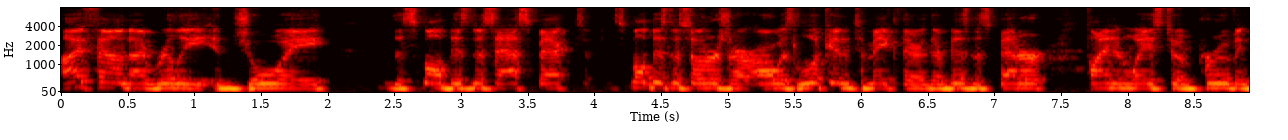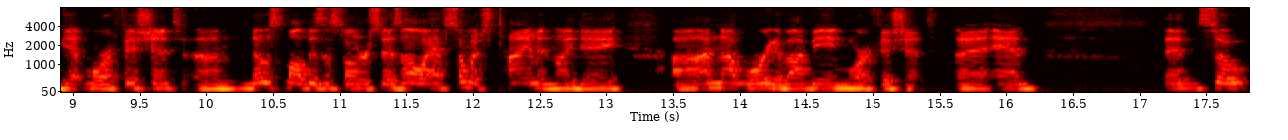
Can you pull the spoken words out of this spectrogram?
I found I really enjoy the small business aspect. Small business owners are always looking to make their, their business better, finding ways to improve and get more efficient. Um, no small business owner says, Oh, I have so much time in my day. Uh, I'm not worried about being more efficient. Uh, and and so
